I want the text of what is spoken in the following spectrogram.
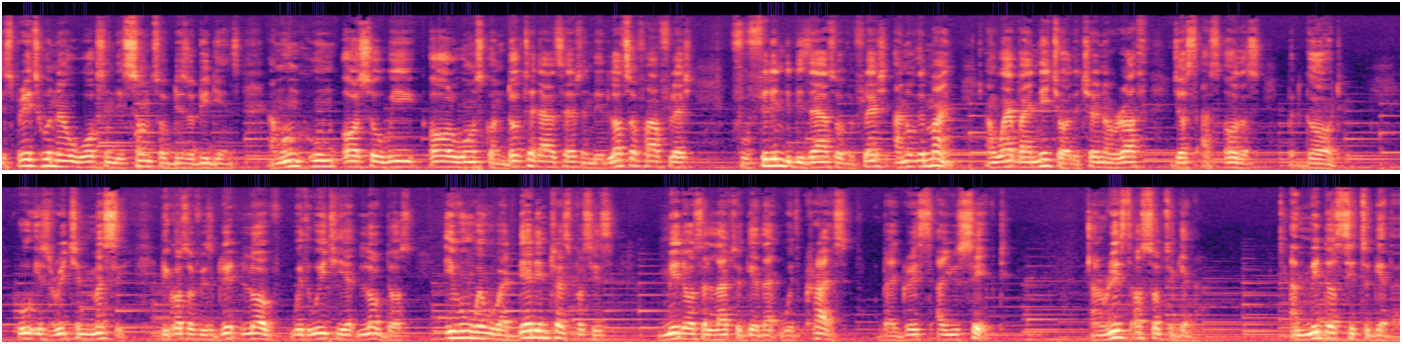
the spirit who now walks in the sons of disobedience, among whom also we all once conducted ourselves in the lusts of our flesh fulfilling the desires of the flesh and of the mind, and were by nature the children of wrath, just as others. But God, who is rich in mercy, because of his great love with which he loved us, even when we were dead in trespasses, made us alive together with Christ. By grace are you saved, and raised us up together, and made us sit together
